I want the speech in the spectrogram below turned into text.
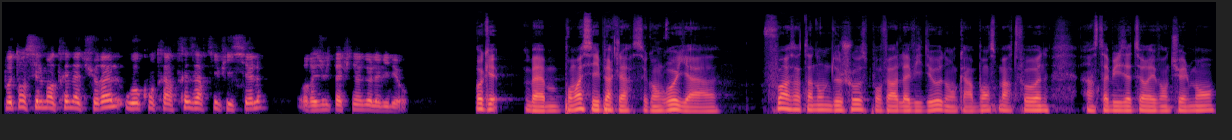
potentiellement très naturelle ou au contraire très artificielle au résultat final de la vidéo. Ok, bah, pour moi c'est hyper clair. C'est qu'en gros, il y a faut un certain nombre de choses pour faire de la vidéo, donc un bon smartphone, un stabilisateur éventuellement,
